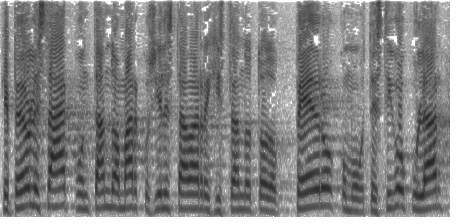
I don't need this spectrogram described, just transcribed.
Que Pedro le estaba contando a Marcos y él estaba registrando todo. Pedro, como testigo ocular,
